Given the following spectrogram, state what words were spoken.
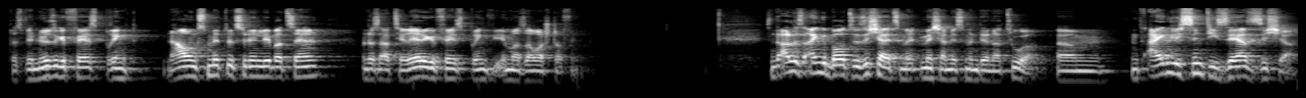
Das venöse Gefäß bringt Nahrungsmittel zu den Leberzellen und das arterielle Gefäß bringt wie immer Sauerstoff hin. Sind alles eingebaute Sicherheitsmechanismen der Natur. Ähm, und eigentlich sind die sehr sicher,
